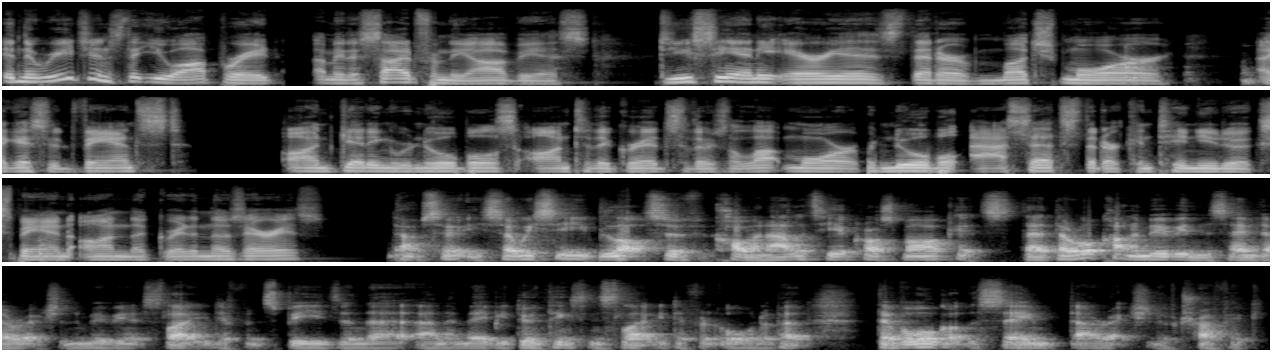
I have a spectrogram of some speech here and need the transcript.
In the regions that you operate, I mean, aside from the obvious, do you see any areas that are much more, I guess, advanced on getting renewables onto the grid? So there's a lot more renewable assets that are continue to expand on the grid in those areas? Absolutely. So we see lots of commonality across markets. They're, they're all kind of moving in the same direction. They're moving at slightly different speeds and they're, and they're maybe doing things in slightly different order, but they've all got the same direction of traffic.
